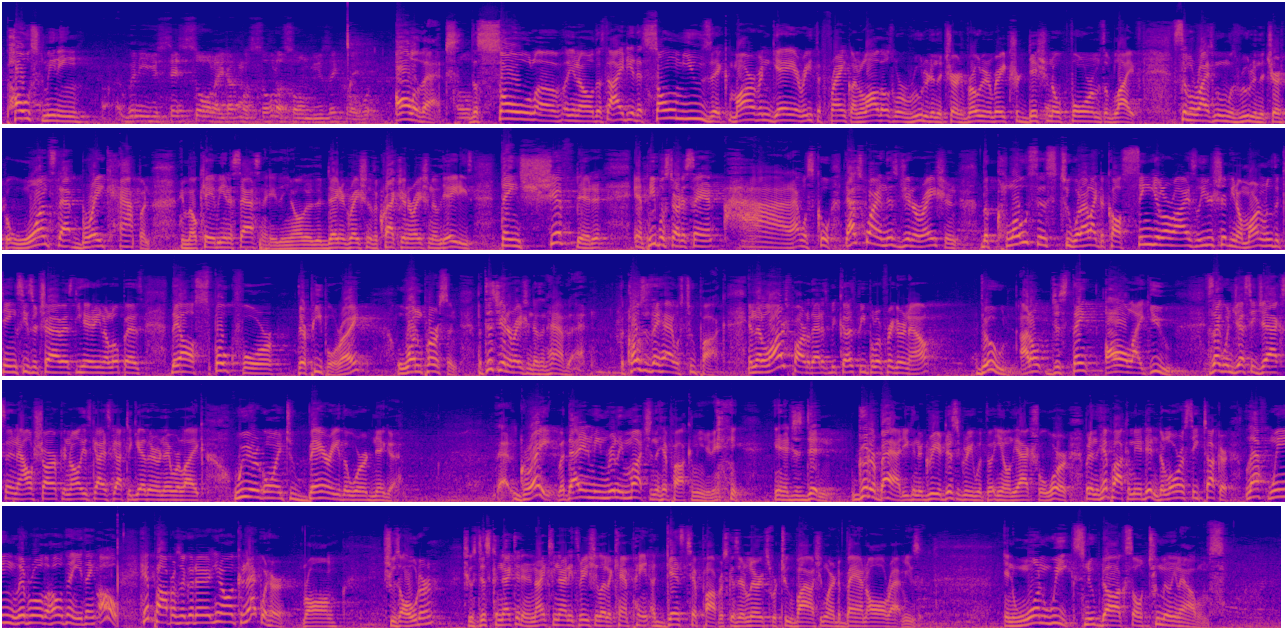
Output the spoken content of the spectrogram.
post meaning When you say soul, are you talking about soul or soul music or what? all of that. The soul of, you know, the idea that soul music, Marvin Gaye, Aretha Franklin, a lot of those were rooted in the church, rooted in very traditional forms of life. Civil rights movement was rooted in the church, but once that break happened, MLK being assassinated, you know, the, the denigration of the crack generation of the 80s, things shifted and people started saying, ah, that was cool. That's why in this generation, the closest to what I like to call singularized leadership, you know, Martin Luther King, Cesar Chavez, Tijerina Lopez, they all spoke for their people, right? One person. But this generation doesn't have that. The closest they had was Tupac. And a large part of that is because people are figuring out, dude, I don't just think all like you. It's like when Jesse Jackson and Al Sharpton and all these guys got together and they were like, we are going to bury the word nigga. That, great, but that didn't mean really much in the hip hop community. and it just didn't. Good or bad, you can agree or disagree with the, you know, the actual word. But in the hip hop community, it didn't. Delores C. Tucker, left wing, liberal, the whole thing. You think, oh, hip hoppers are going to, you know, connect with her. Wrong. She was older. She was disconnected, and in 1993, she led a campaign against hip hoppers because their lyrics were too violent. She wanted to ban all rap music. In one week, Snoop Dogg sold two million albums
